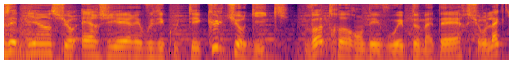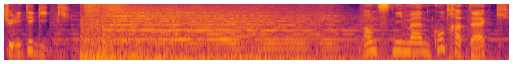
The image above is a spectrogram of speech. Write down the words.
Vous êtes bien sur RJR et vous écoutez Culture Geek, votre rendez-vous hebdomadaire sur l'actualité geek. Hans Niemann contre-attaque,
